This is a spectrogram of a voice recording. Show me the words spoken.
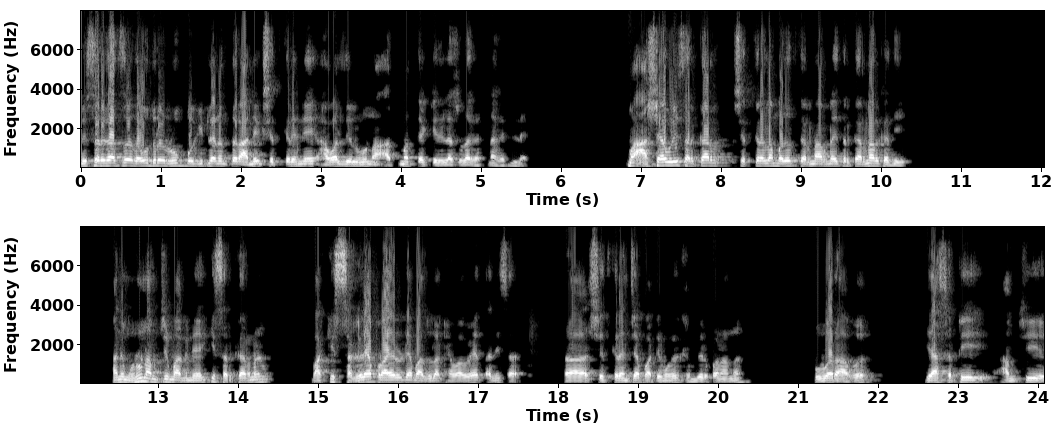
निसर्गाचं रौद्र रूप बघितल्यानंतर अनेक शेतकऱ्यांनी हवालदिल होऊन आत्महत्या केलेल्या सुद्धा घटना घडलेल्या आहेत. मग अशा वेळी सरकार शेतकऱ्याला मदत करणार नाही तर करणार कधी? आणि म्हणून आमची मागणी आहे की सरकारनं बाकी सगळ्या प्रायोरिट्या बाजूला ठेवाव्यात आणि अं, शेतकऱ्यांच्या पाठीमागे खंबीरपणानं उभं राहावं. यासाठी आमची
